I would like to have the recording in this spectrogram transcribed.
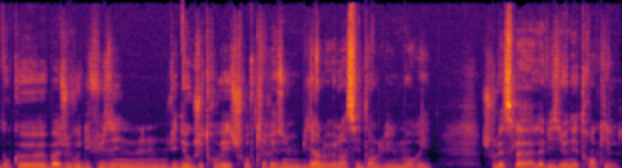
Donc euh, bah, je vais vous diffuser une, vidéo que j'ai trouvée, je trouve qui résume bien l'incident de l'île Maury. Je vous laisse la visionner tranquille.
